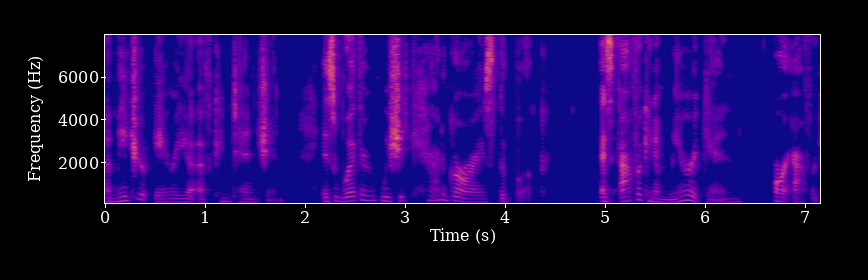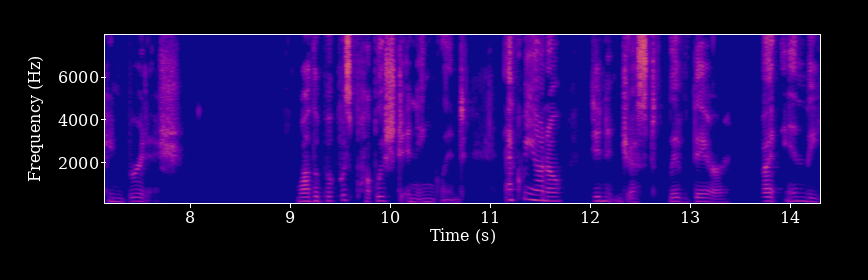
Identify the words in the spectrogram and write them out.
A major area of contention is whether we should categorize the book as African American or African British. While the book was published in England, Equiano didn't just live there, but in the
